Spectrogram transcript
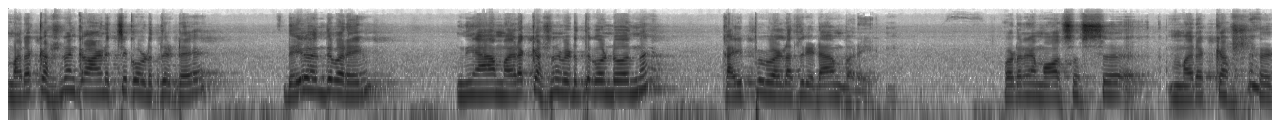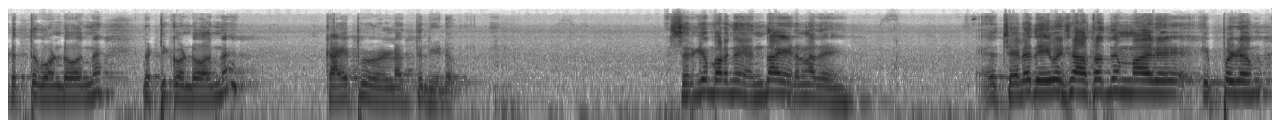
മരക്കഷ്ണം കാണിച്ചു കൊടുത്തിട്ട് ദൈവം എന്ത് പറയും? നീ ആ മരക്കഷ്ണം എടുത്തു കൊണ്ടുവന്ന് കയ്പ് വെള്ളത്തിലിടാൻ പറയും. ഉടനെ മോസസ് മരക്കഷ്ണം എടുത്തു കൊണ്ടുവന്ന് വെട്ടിക്കൊണ്ടുവന്ന് കയ്പ് വെള്ളത്തിലിടും ശരിക്കും പറഞ്ഞാൽ എന്താ ഇടണത്? ചില ദൈവശാസ്ത്രജ്ഞന്മാർ ഇപ്പോഴും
